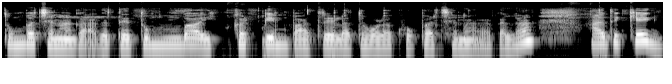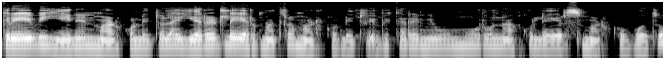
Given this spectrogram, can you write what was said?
ತುಂಬ ಚೆನ್ನಾಗಾಗುತ್ತೆ. ತುಂಬ ಇಕ್ಕಟ್ಟಿನ ಪಾತ್ರೆ ಎಲ್ಲ ತೊಗೊಳಕ್ಕೆ ಹೋಗ್ಬಾರ್ದು ಚೆನ್ನಾಗಾಗಲ್ಲ ಅದಕ್ಕೆ ಗ್ರೇವಿ ಏನೇನು ಮಾಡ್ಕೊಂಡಿದ್ವಲ್ಲ, ಎರಡು ಲೇಯರ್ ಮಾತ್ರ ಮಾಡ್ಕೊಂಡಿದ್ವಿ. ಬೇಕಾದ್ರೆ ನೀವು ಮೂರು, ನಾಲ್ಕು ಲೇಯರ್ಸ್ ಮಾಡ್ಕೋಬೋದು.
